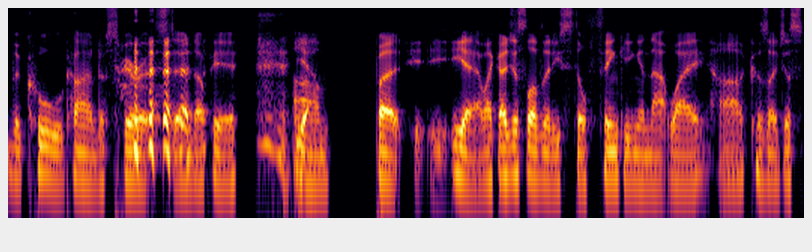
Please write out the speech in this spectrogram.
the cool kind of spirits stand up here. yeah. Um, but yeah, like I just love that he's still thinking in that way. Because uh, I just,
